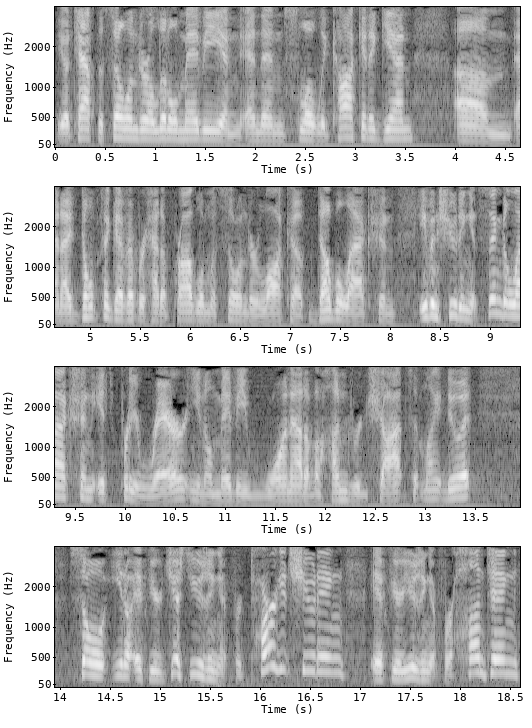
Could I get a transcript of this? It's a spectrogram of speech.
you know, tap the cylinder a little maybe, and, and then slowly cock it again. Um, and I don't think I've ever had a problem with cylinder lockup double action. Even shooting at single action, it's pretty rare. You know, maybe one out of a hundred shots it might do it. So, you know, if you're just using it for target shooting, if you're using it for hunting,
